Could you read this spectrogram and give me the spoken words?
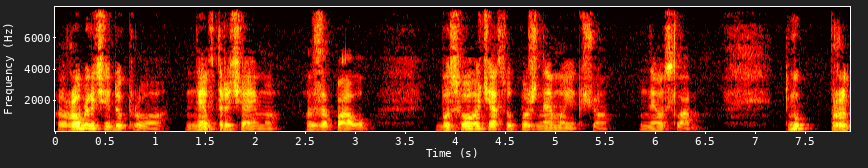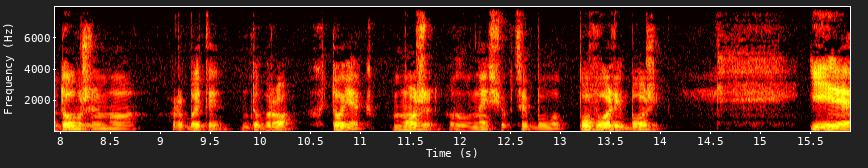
Роблячи добро, не втрачаємо запалу, бо свого часу пожнемо, якщо не ослабимо. Тому продовжуємо робити добро, хто як може. Головне, щоб це було по волі Божій. І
